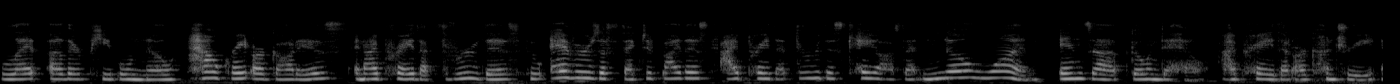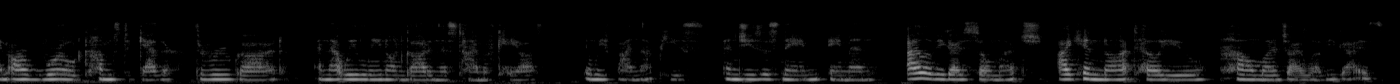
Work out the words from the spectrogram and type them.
Let other people know how great our God is. And I pray that through this, whoever is affected by this, I pray that through this chaos that no one ends up going to hell. I pray that our country and our world comes together through God and that we lean on God in this time of chaos and we find that peace. In Jesus' name, amen. I love you guys so much. I cannot tell you how much I love you guys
